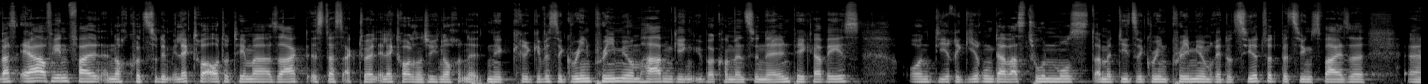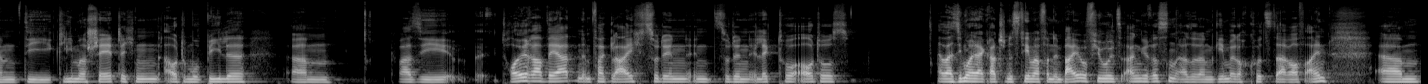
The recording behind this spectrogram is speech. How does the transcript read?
was er auf jeden Fall noch kurz zu dem Elektroauto-Thema sagt, ist, dass aktuell Elektroautos natürlich noch eine, eine gewisse Green Premium haben gegenüber konventionellen PKWs und die Regierung da was tun muss, damit diese Green Premium reduziert wird, beziehungsweise ähm, die klimaschädlichen Automobile ähm, quasi teurer werden im Vergleich zu den, in, zu den Elektroautos. Aber Simon hat ja gerade schon das Thema von den Biofuels angerissen, also dann gehen wir doch kurz darauf ein. Ähm,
